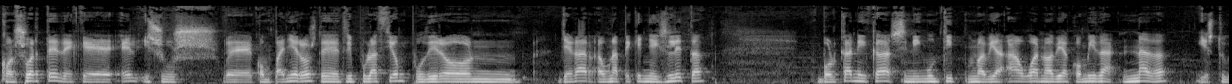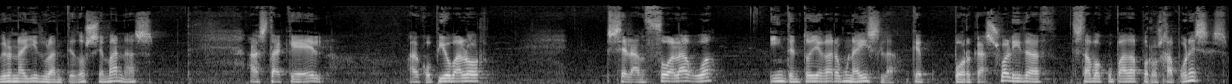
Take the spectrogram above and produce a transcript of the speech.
con suerte de que él y sus eh, compañeros de tripulación pudieron llegar a una pequeña isleta volcánica sin ningún tipo, no había agua, no había comida, nada, y estuvieron allí durante dos semanas hasta que él acopió valor, se lanzó al agua e intentó llegar a una isla que por casualidad estaba ocupada por los japoneses.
